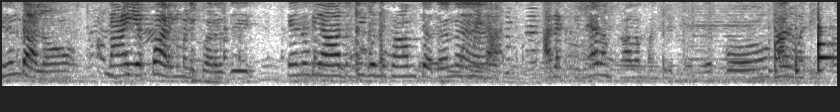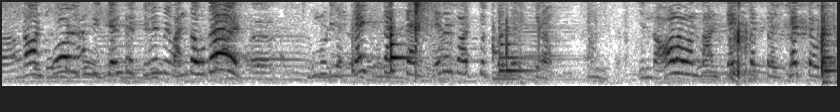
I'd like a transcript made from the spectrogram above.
இருந்தாலும் நான் எப்ப அரண்மனைக்கு வர்றது? என்னுடைய ஆட்டத்தை கொஞ்சம் காமிச்சா தானே? அதற்கு நேரம் காலம் வந்திருக்கிறது எப்போ? பார்வதி நான் போருக்கு சென்று திரும்பி வந்தவுடன் உன்னுடைய கைத்தட்டை எதிர்பார்த்துக் கொண்டிருக்கிறோம். இந்த ஆளவன் தான் கைத்தட்டல் கேட்டவுடன்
